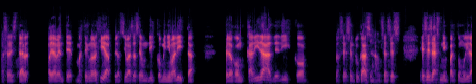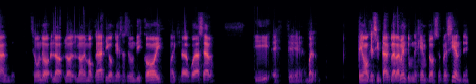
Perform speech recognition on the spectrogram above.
vas a necesitar, obviamente, más tecnología. Pero si vas a hacer un disco minimalista, pero con calidad de disco, lo haces en tu casa. O sea, haces- ese ya es un impacto muy grande. Segundo, lo, lo- lo democrático que es hacer un disco hoy, cualquiera lo puede hacer. Y, este, bueno, tengo que citar claramente un ejemplo reciente,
